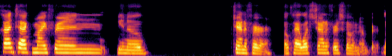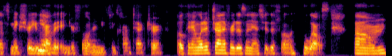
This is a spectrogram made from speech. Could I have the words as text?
contact my friend you know Jennifer. Okay, what's Jennifer's phone number? Let's make sure you Yeah. have it in your phone and you can contact her. Okay, and what if Jennifer doesn't answer the phone? Who else? Um,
